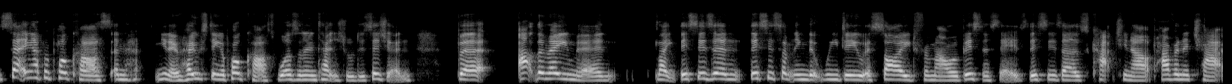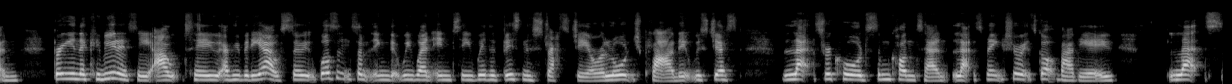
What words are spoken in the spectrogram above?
setting up a podcast and you know hosting a podcast was an intentional decision. But at the moment like this isn't this is something that we do aside from our businesses. This is us catching up having a chat and bringing the community out to everybody else. So it wasn't something that we went into with a business strategy or a launch plan. It was just let's record some content. Let's make sure it's got value. Let's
